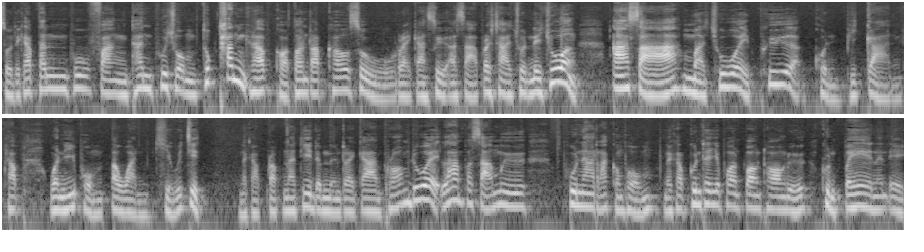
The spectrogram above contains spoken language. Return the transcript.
สวัสดีครับ ท่านผู้ฟังท่านผู้ชมทุกท่านครับ ขอต้อนรับเข้าสู่รายการสื่ออาสาประชาชนในช่วง อาสามาช่วยเพื่อคนพิการครับ วันนี้ผมตะวันเขียววิจิตนะครับรับหน้าที่ดำเนินรายการพร้อมด้วยล่ามภาษามือผู้น่ารักของผมนะครับคุณธัญพรปองทองหรือคุณเป้นั่นเอง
